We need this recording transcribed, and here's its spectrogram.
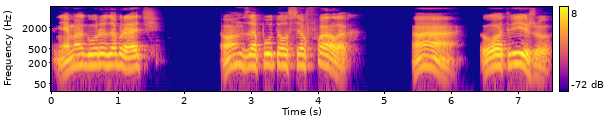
«Не могу разобрать. Он запутался в фалах. А, вот вижу.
